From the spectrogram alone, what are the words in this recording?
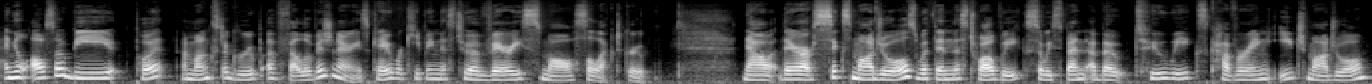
And you'll also be put amongst a group of fellow visionaries. Okay, we're keeping this to a very small select group. Now, there are six modules within this 12 weeks, so we spend about two weeks covering each module,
